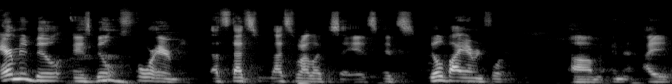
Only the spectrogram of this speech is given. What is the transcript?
airman built and it's built for airmen. That's that's that's what I like to say. It's it's built by airmen for airmen. Um, and I,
